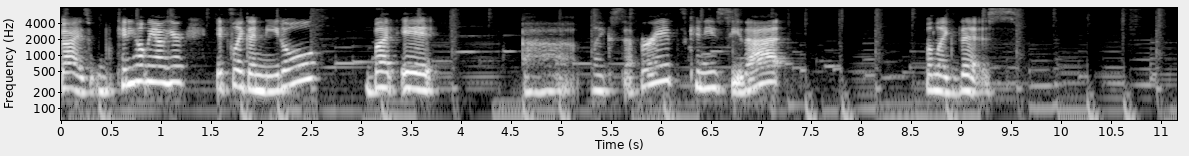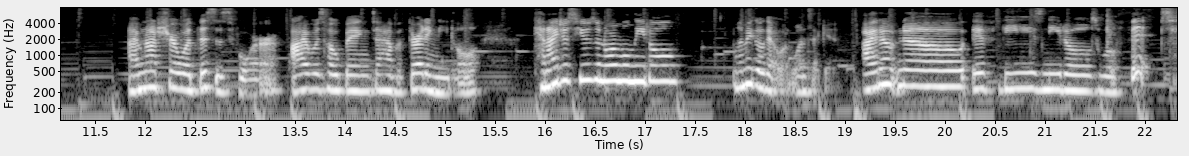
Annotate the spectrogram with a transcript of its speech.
guys, can you help me out here? It's like a needle, but it uh, like separates. Can you see that? But like this. I'm not sure what this is for. I was hoping to have a threading needle. Can I just use a normal needle? Let me go get one, one second. I don't know if these needles will fit.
